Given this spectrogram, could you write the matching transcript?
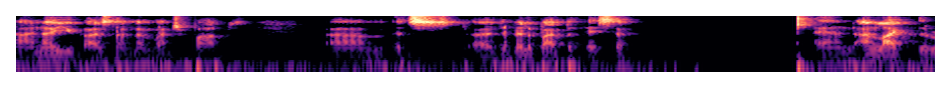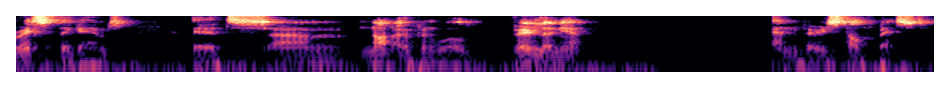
I know you guys don't know much about it. Um, it's uh, developed by Bethesda, and unlike the rest of the games, it's um, not open world, very linear, and very stealth based.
